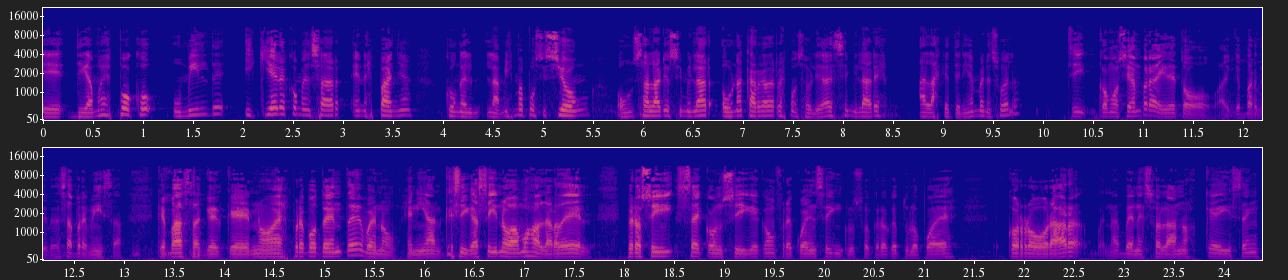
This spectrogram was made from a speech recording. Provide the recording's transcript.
eh, digamos, es poco humilde y quiere comenzar en España con la misma posición o un salario similar o una carga de responsabilidades similares a las que tenía en Venezuela? Sí, como siempre hay de todo, hay que partir de esa premisa. ¿Qué pasa? Que el que no es prepotente, bueno, genial, que siga así, no vamos a hablar de él. Pero sí se consigue con frecuencia, incluso creo que tú lo puedes corroborar, bueno, venezolanos que dicen,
